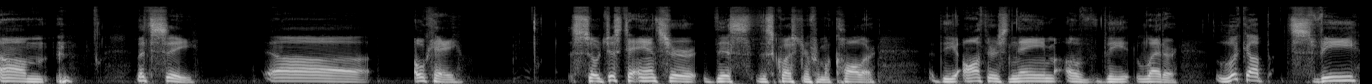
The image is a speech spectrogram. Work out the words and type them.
Um, let's see. Uh, okay. So just to answer this this question from a caller, the author's name of the letter. Look up Zvi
